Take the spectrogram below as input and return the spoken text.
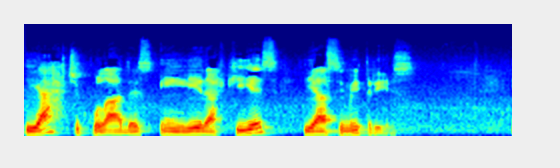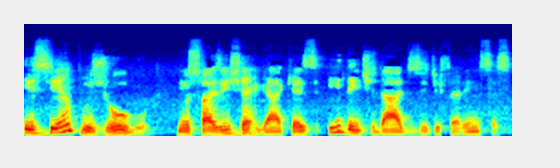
e articuladas em hierarquias e assimetrias. Esse amplo jogo nos faz enxergar que as identidades e diferenças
